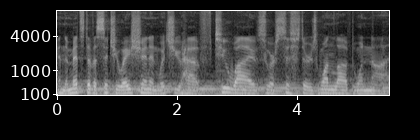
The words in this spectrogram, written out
In the midst of a situation in which you have two wives who are sisters, one loved, one not.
